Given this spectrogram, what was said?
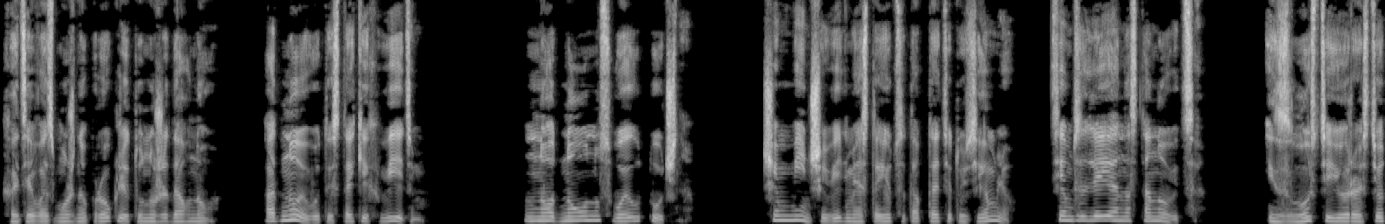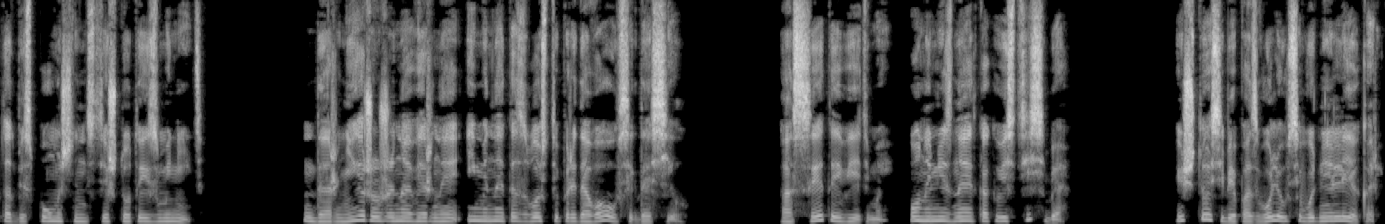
Хотя, возможно, проклят он уже давно. Одной вот из таких ведьм. Но одно он усвоил точно. Чем меньше ведьме остается топтать эту землю, тем злее она становится. И злость ее растет от беспомощности что-то изменить. Дарниру же, наверное, именно эта злость и придавала всегда сил. А с этой ведьмой он и не знает, как вести себя. И что себе позволил сегодня лекарь?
